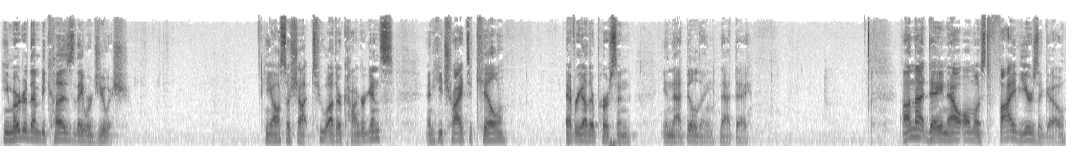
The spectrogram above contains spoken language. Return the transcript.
He murdered them because they were Jewish. He also shot two other congregants, and he tried to kill every other person in that building that day. On that day, now almost five years ago,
